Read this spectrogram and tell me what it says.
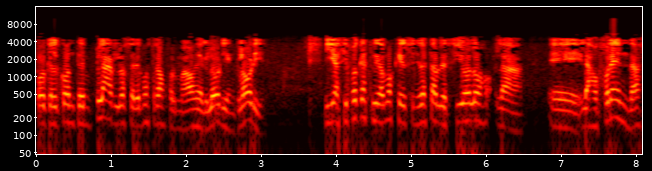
porque al contemplarlo seremos transformados de gloria en gloria. Y así fue que estudiamos que el Señor estableció los, la, eh, las ofrendas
